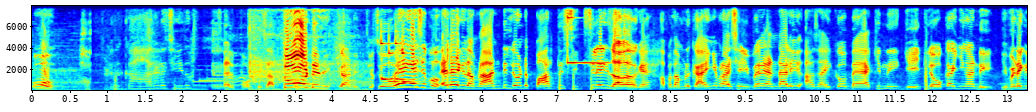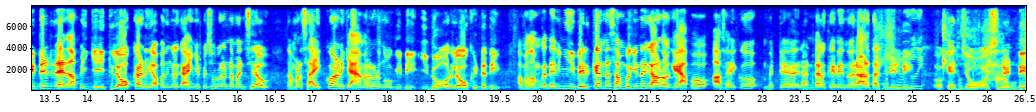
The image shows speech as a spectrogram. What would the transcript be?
ഓ ചെയ്തു? സോ ഇപ്പോ എല്ലാവർക്കും നമ്മുടെ അണ്ടിലോണ്ട് പാർട്ട് സിക്സിലേക്ക് സ്വാഗതം ഓക്കെ അപ്പൊ നമ്മൾ കഴിഞ്ഞ പ്രാവശ്യം ഇവരെ രണ്ടാളി ആ സൈക്കോ ബാക്കിൽ നിന്ന് ഗേറ്റ് ലോക്ക് ആക്കിങ്ങാണ്ട് ഇവിടെ കിട്ടിയിട്ടുണ്ടായിരുന്നു. അപ്പൊ ഈ ഗേറ്റ് ലോക്ക് ആണ്. അപ്പൊ നിങ്ങൾ കഴിഞ്ഞ എപ്പിസോഡ് കണ്ട മനസ്സിലാവും. നമ്മുടെ സൈക്കോ ആണ് ക്യാമറ കൂടെ നോക്കിയിട്ട് ഈ ഡോർ ലോക്ക് ഇട്ടത്. അപ്പൊ നമുക്ക് എന്തായാലും ഇവർക്ക് എന്താ സംഭവിക്കുന്നത് കാണാം ഓക്കെ അപ്പൊ ആ സൈക്കോ മറ്റേ രണ്ടാൾക്കരയിൽ ഒരാളെ തട്ടിയിട്ടുണ്ട് ഓക്കെ ജോഷ് റെഡ്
